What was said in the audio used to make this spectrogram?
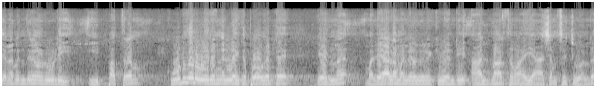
ജനപിന്തുണയോടുകൂടി ഈ പത്രം കൂടുതൽ ഉയരങ്ങളിലേക്ക് പോകട്ടെ എന്ന് മലയാള മനോരമയ്ക്ക് വേണ്ടി ആത്മാർത്ഥമായി ആശംസിച്ചുകൊണ്ട്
